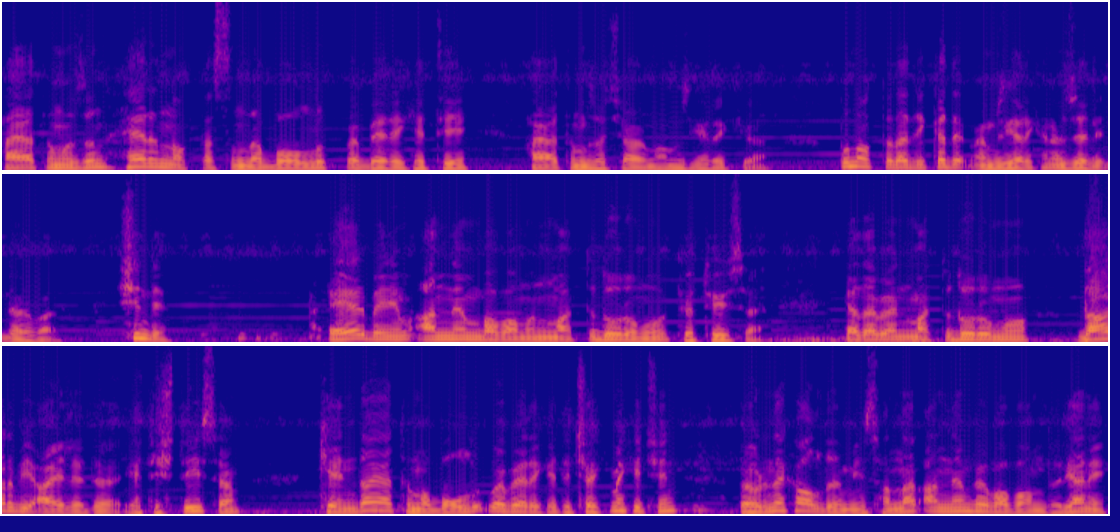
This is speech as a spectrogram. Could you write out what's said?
hayatımızın her noktasında bolluk ve bereketi hayatımıza çağırmamız gerekiyor. Bu noktada dikkat etmemiz gereken özellikler var. Şimdi eğer benim annem babamın maddi durumu kötüyse ya da ben maddi durumu dar bir ailede yetiştiysem kendi hayatıma bolluk ve bereketi çekmek için örnek aldığım insanlar annem ve babamdır. Yani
